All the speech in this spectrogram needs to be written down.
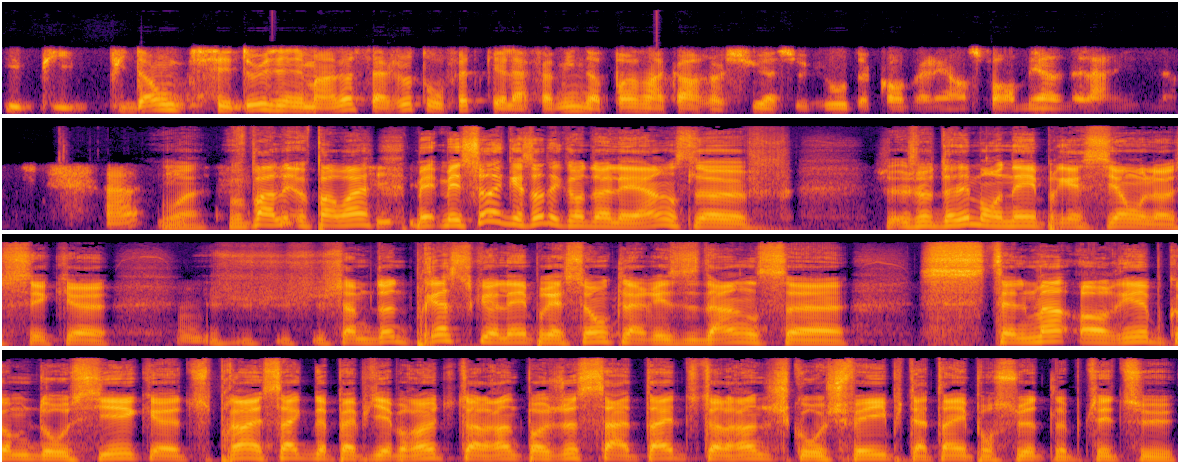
et puis, puis donc, ces deux éléments-là s'ajoutent au fait que la famille n'a pas encore reçu à ce jour de condoléances formelles de la résidence. Hein? Ouais. Vous parlez, ouais. mais, mais sur la question des condoléances, là, je, vais vous donner mon impression, là, c'est que ça me donne presque l'impression que la résidence, euh, c'est tellement horrible comme dossier que tu prends un sac de papier brun, tu te le rentres pas juste sa tête, tu te le rentres jusqu'aux chevilles, puis t'attends les poursuites. Là, tu, tu,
